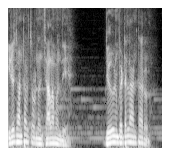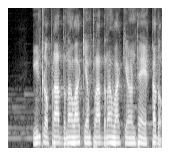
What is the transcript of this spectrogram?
ఈరోజు అంటారు చూడండి చాలామంది. దేవుని బిడ్డలు అంటారు. ఇంట్లో ప్రార్థన వాక్యం ప్రార్థన వాక్యం అంటే ఎక్కదో.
